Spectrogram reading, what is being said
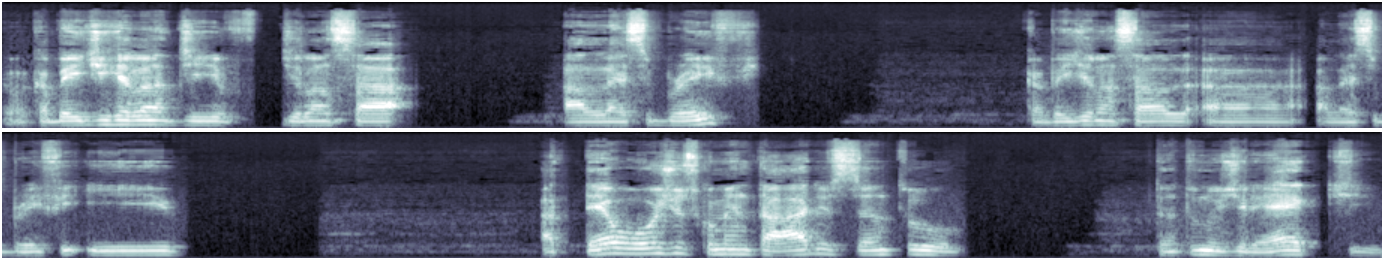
eu acabei de, de, de lançar a Less Brave. Acabei de lançar a, a Less Brave e até hoje os comentários, tanto, tanto no direct,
